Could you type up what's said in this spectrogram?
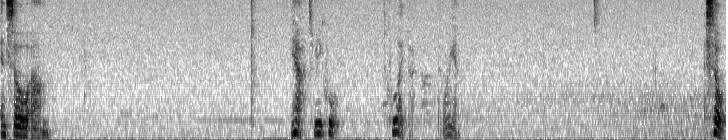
And so, um, yeah, it's really cool It's cool like that, the organ. So,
